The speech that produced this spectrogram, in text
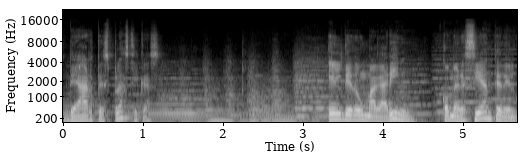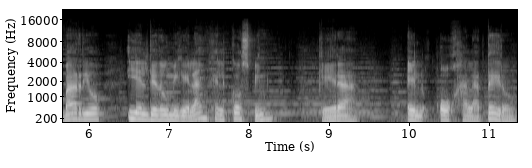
de Artes Plásticas. El de don Magarín, comerciante del barrio, y el de don Miguel Ángel Cospin, que era el ojalatero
